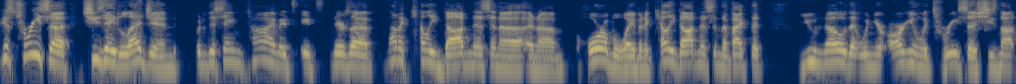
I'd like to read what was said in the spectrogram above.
because Teresa, she's a legend, but at the same time, it's it's there's a not a Kelly Doddness in a in a horrible way, but a Kelly Doddness in the fact that you know that when you're arguing with Teresa, she's not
